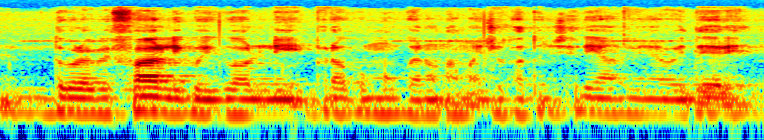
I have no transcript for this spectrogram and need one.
dovrebbe farli quei gol lì, però comunque non ha mai giocato in Serie A, bisogna vedere.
